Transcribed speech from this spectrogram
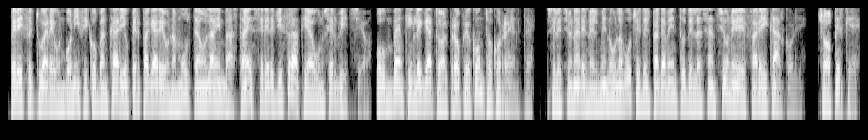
Per effettuare un bonifico bancario per pagare una multa online basta essere registrati a un servizio o un banking legato al proprio conto corrente, selezionare nel menu la voce del pagamento della sanzione e fare i calcoli. Ciò perché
